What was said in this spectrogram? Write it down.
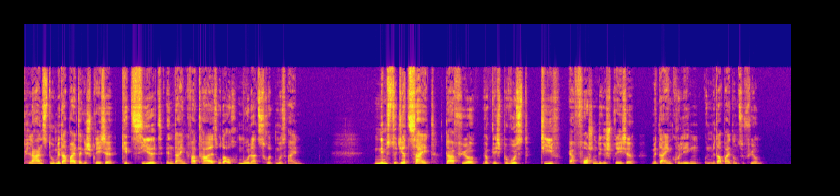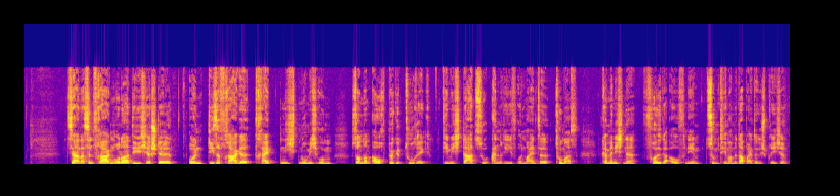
Planst du Mitarbeitergespräche gezielt in deinen Quartals- oder auch Monatsrhythmus ein? Nimmst du dir Zeit dafür, wirklich bewusst, tief, erforschende Gespräche mit deinen Kollegen und Mitarbeitern zu führen? Tja, das sind Fragen, oder, die ich hier stelle. Und diese Frage treibt nicht nur mich um, sondern auch Birgit Turek, die mich dazu anrief und meinte, Thomas, können wir nicht eine Folge aufnehmen zum Thema Mitarbeitergespräche?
